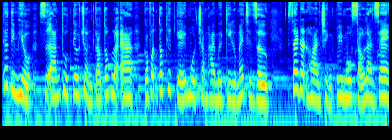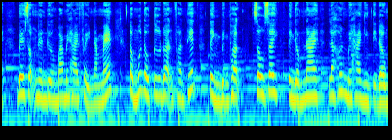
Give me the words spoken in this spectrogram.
Theo tìm hiểu, dự án thuộc tiêu chuẩn cao tốc loại A có vận tốc thiết kế 120 km/h, giai đoạn hoàn chỉnh quy mô 6 làn xe, bê rộng nền đường 32,5m, tổng mức đầu tư đoạn Phan Thiết, tỉnh Bình Thuận, dầu dây, tỉnh Đồng Nai là hơn 12.000 tỷ đồng.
